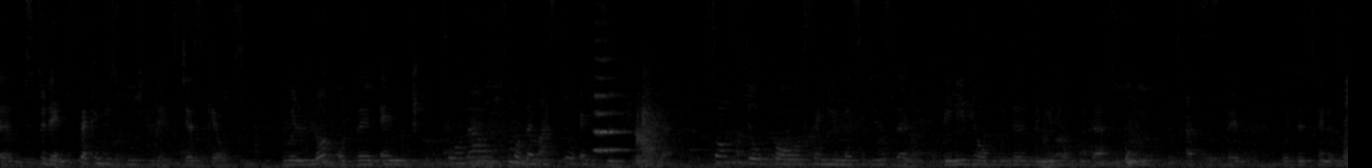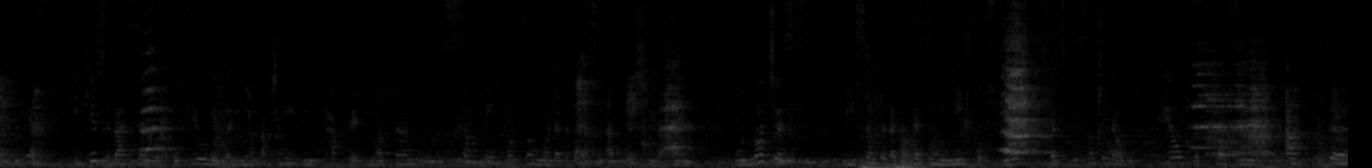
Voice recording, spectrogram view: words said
um, students, secondary school students, just girls. There were a lot of them, and till now, some of them are still editing Wikipedia. Some still call, send you messages that they need help with this, they need help with that, so can you please assist them with this kind of things? Yes, it gives you that sense of fulfillment that you have actually impacted, you have done something for someone that the person appreciates and would not just be something that the person will need for today, but to be something that will help the person after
